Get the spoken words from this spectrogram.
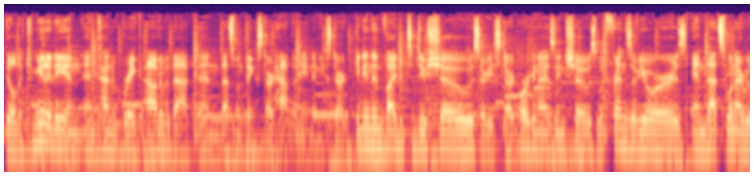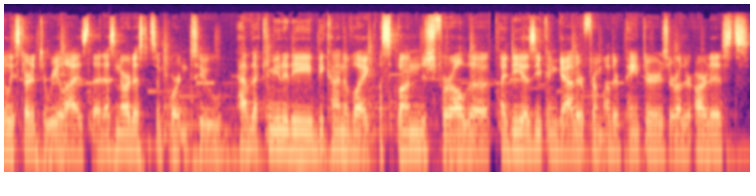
build a community and, and kind of break out of that, then that's when things start happening and you start getting invited to do shows or you start organizing shows with friends of yours. And that's when I really started to realize that as an artist, it's important to have that community, be kind of like a sponge for all the ideas you can gather from other painters or other artists.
